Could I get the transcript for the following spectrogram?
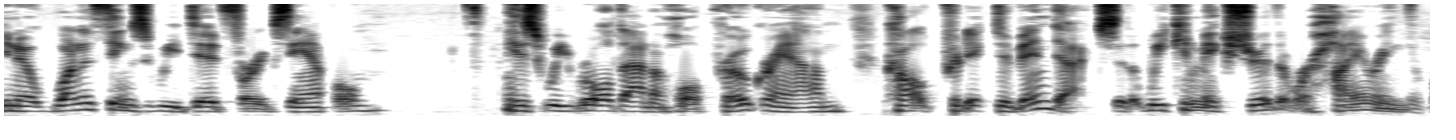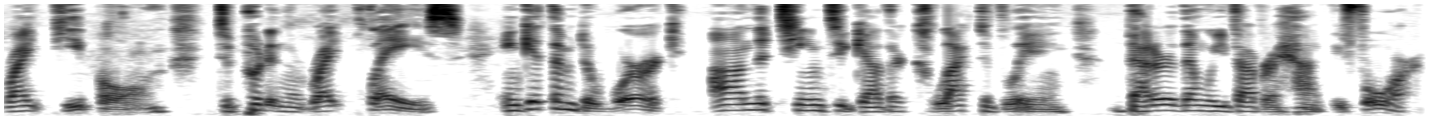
You know, one of the things we did, for example, is we rolled out a whole program called Predictive Index so that we can make sure that we're hiring the right people to put in the right place and get them to work on the team together collectively better than we've ever had before.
